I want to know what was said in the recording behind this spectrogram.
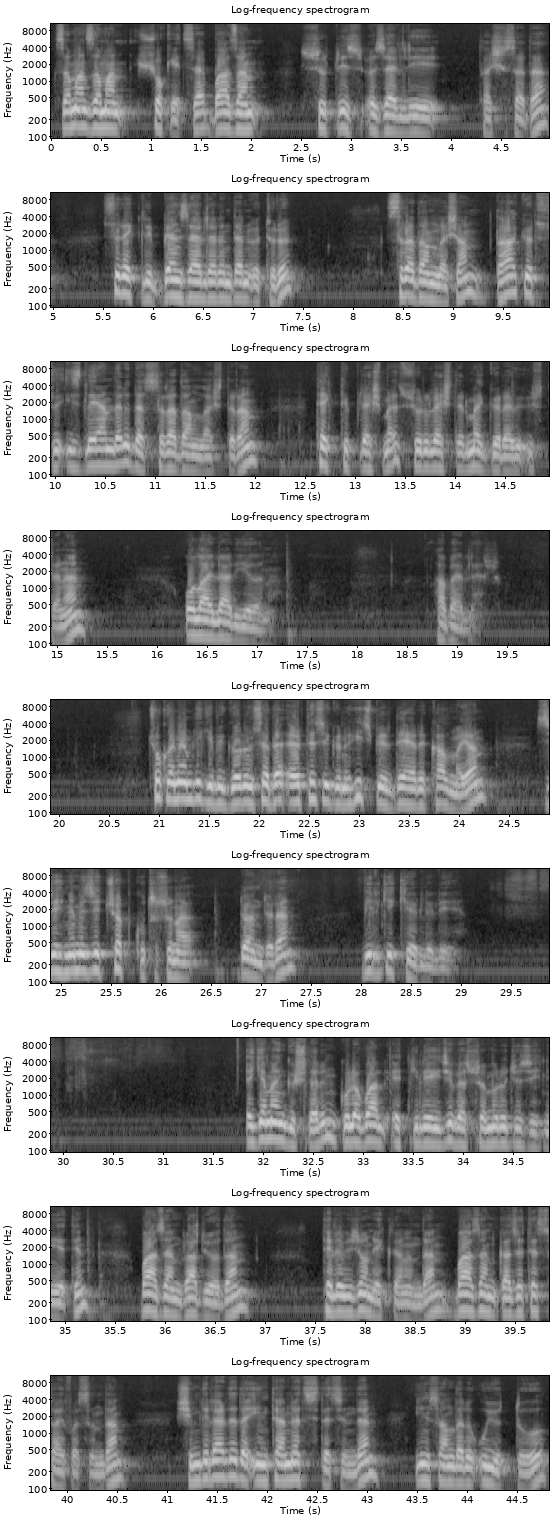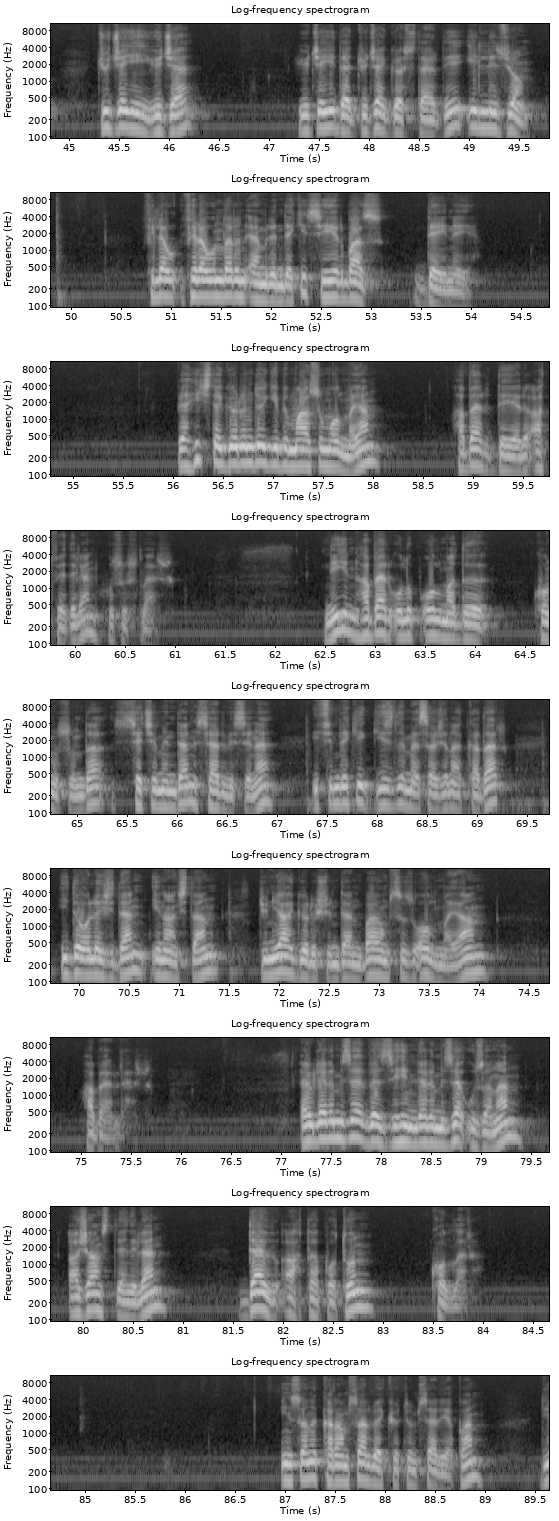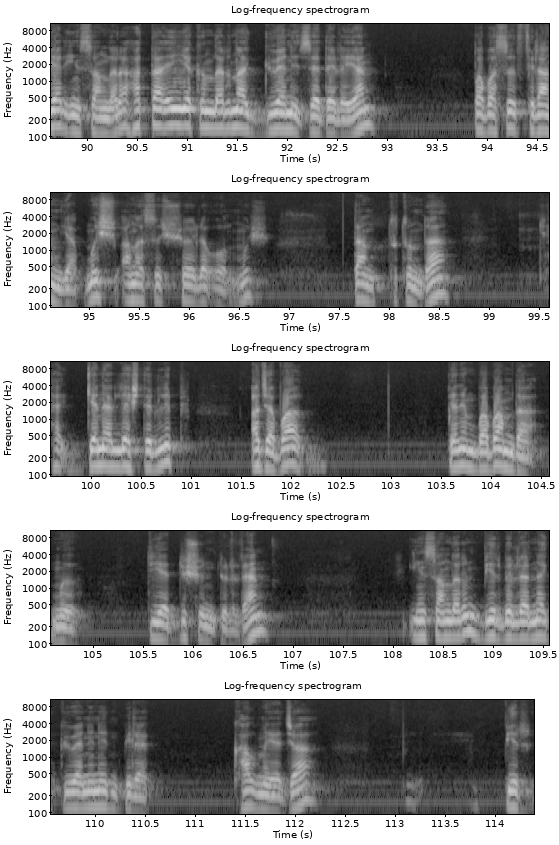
Zaman zaman şok etse, bazen sürpriz özelliği taşısa da sürekli benzerlerinden ötürü sıradanlaşan, daha kötüsü izleyenleri de sıradanlaştıran, tek tipleşme, sürüleştirme görevi üstlenen olaylar yığını. Haberler. Çok önemli gibi görünse de ertesi günü hiçbir değeri kalmayan, zihnimizi çöp kutusuna döndüren bilgi kirliliği. Egemen güçlerin global etkileyici ve sömürücü zihniyetin bazen radyodan, televizyon ekranından, bazen gazete sayfasından, şimdilerde de internet sitesinden insanları uyuttuğu, cüceyi yüce, yüceyi de cüce gösterdiği illüzyon, Firavunların emrindeki sihirbaz değneği ve hiç de göründüğü gibi masum olmayan haber değeri atfedilen hususlar. Neyin haber olup olmadığı konusunda seçiminden servisine, içindeki gizli mesajına kadar ideolojiden, inançtan, dünya görüşünden bağımsız olmayan haberler. Evlerimize ve zihinlerimize uzanan ajans denilen dev ahtapotun kolları. İnsanı karamsar ve kötümser yapan, diğer insanlara hatta en yakınlarına güveni zedeleyen, babası filan yapmış, anası şöyle olmuş, dan tutun da genelleştirilip acaba benim babam da mı diye düşündürülen insanların birbirlerine güveninin bile kalmayacağı bir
